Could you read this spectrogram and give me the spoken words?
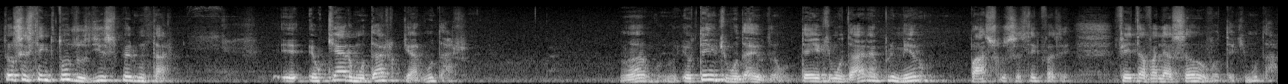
Então vocês têm que todos os dias se perguntar: eu quero mudar? Quero mudar. É? Eu tenho que mudar, eu tenho que mudar é o primeiro passo que vocês têm que fazer. Feita a avaliação, eu vou ter que mudar.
